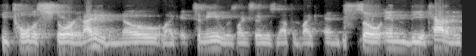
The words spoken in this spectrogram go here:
he told a story and I didn't even know, like it, to me, it was like I said, it was nothing like, and so in the academy,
